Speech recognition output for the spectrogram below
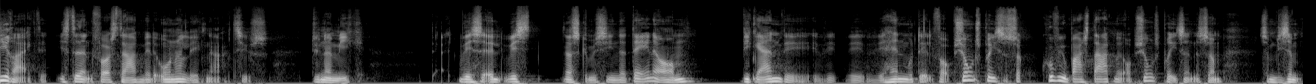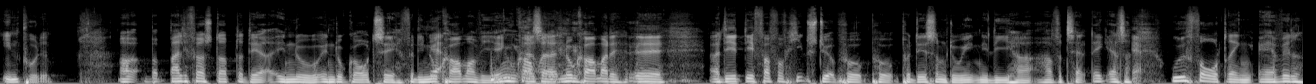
direkte, i stedet for at starte med det underliggende aktivs dynamik? Hvis, hvis hvad skal man sige, når dagen er om, vi gerne vil, vil, vil, vil have en model for optionspriser, så kunne vi jo bare starte med optionspriserne som, som ligesom inputtet. Og bare lige for at stoppe dig der, inden du, inden du går til, fordi nu ja, kommer vi, ikke? Nu kommer altså, det. nu kommer det. Øh, og det, det er for at få helt styr på, på, på det, som du egentlig lige har, har fortalt. Ikke? Altså, ja. udfordringen er vel,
